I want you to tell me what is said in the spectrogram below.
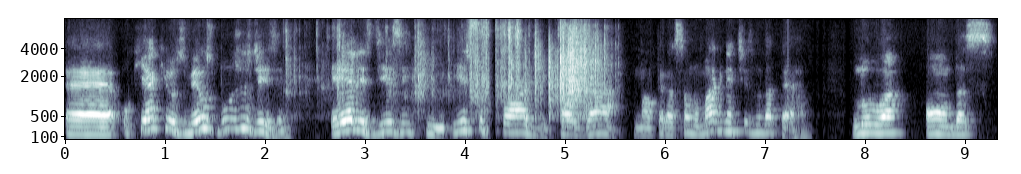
É, o que é que os meus búzios dizem? Eles dizem que isso pode causar uma alteração no magnetismo da Terra. Lua, ondas,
